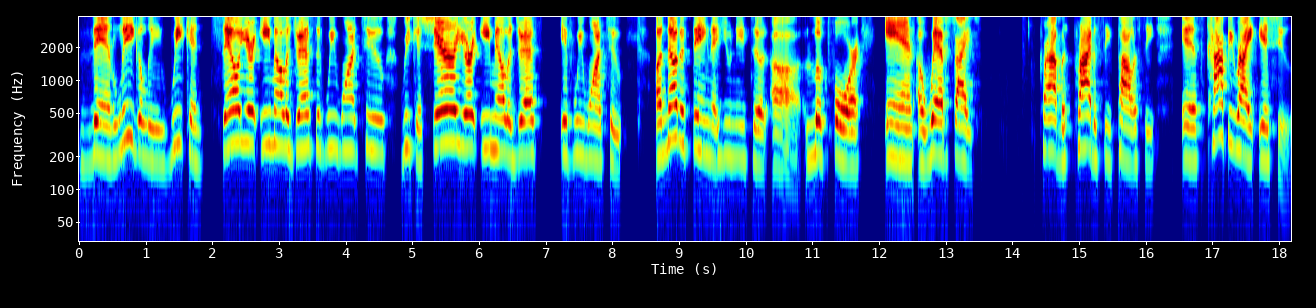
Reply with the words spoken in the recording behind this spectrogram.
then legally we can sell your email address if we want to. We can share your email address if we want to. Another thing that you need to uh, look for in a website's privacy policy is copyright issue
